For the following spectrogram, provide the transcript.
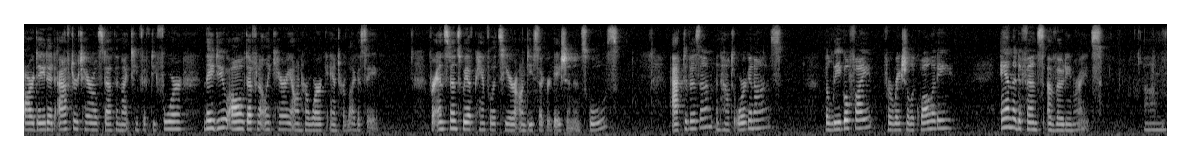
are dated after Terrell's death in 1954, they do all definitely carry on her work and her legacy. For instance, we have pamphlets here on desegregation in schools, activism and how to organize, the legal fight for racial equality, and the defense of voting rights. Um,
